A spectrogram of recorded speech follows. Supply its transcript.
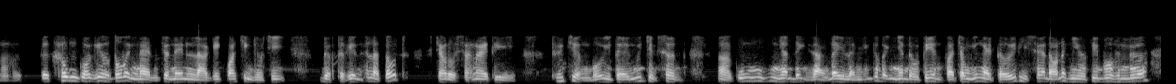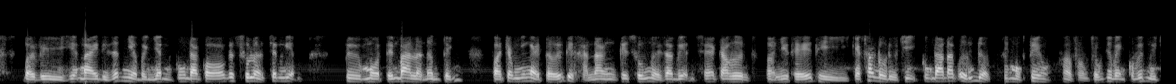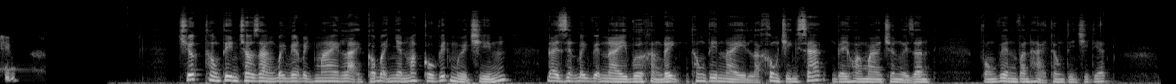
không có cái yếu tố bệnh nền cho nên là cái quá trình điều trị được thực hiện rất là tốt. Trao đổi sáng nay thì Thứ trưởng Bộ Y tế Nguyễn Trường Sơn à, cũng nhận định rằng đây là những cái bệnh nhân đầu tiên và trong những ngày tới thì sẽ đón được nhiều tin vui hơn nữa bởi vì hiện nay thì rất nhiều bệnh nhân cũng đã có cái số lần xét nghiệm từ 1 đến 3 lần âm tính và trong những ngày tới thì khả năng cái số người ra viện sẽ cao hơn và như thế thì cái phác đồ điều trị cũng đã đáp ứng được cái mục tiêu à, phòng chống dịch bệnh COVID-19. Trước thông tin cho rằng bệnh viện Bạch Mai lại có bệnh nhân mắc COVID-19, đại diện bệnh viện này vừa khẳng định thông tin này là không chính xác, gây hoang mang cho người dân. Phóng viên Văn Hải thông tin chi tiết.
